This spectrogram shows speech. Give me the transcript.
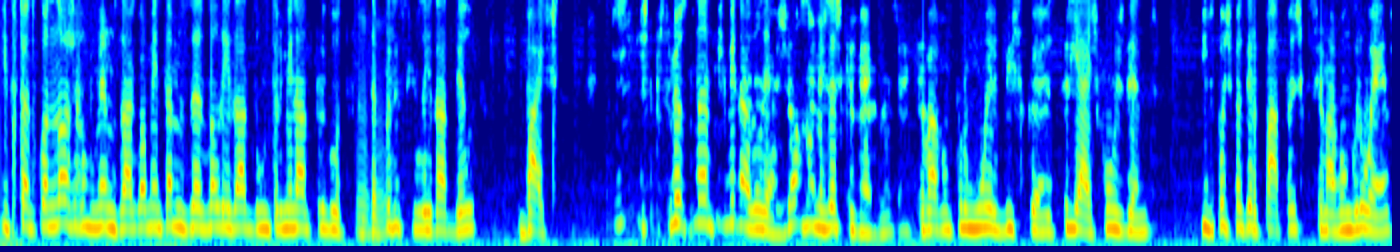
e portanto, quando nós removemos a água, aumentamos a validade de um determinado produto, portanto, a Uhum. perecibilidade dele baixa. Isto percebeu-se na antiguidade, aliás, já os homens das cavernas acabavam por moer bisco, cereais com os dentes e depois fazer papas, que se chamavam grués,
